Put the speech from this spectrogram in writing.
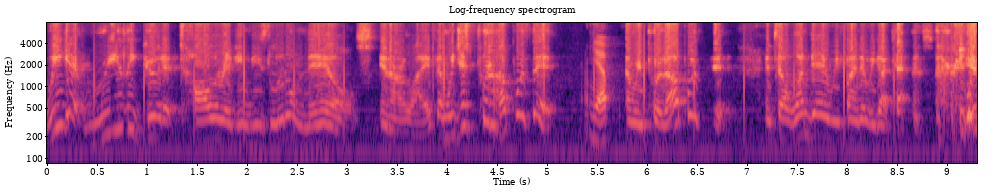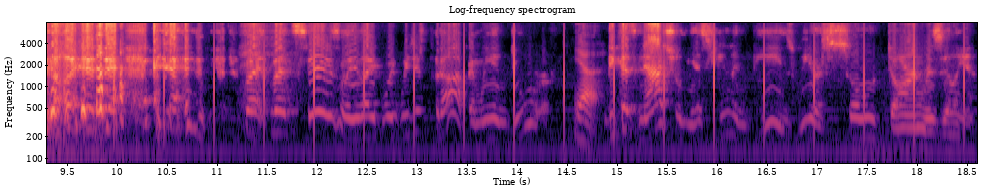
we get really good at tolerating these little nails in our life and we just put up with it. Yep. And we put up with it until one day we find out we got tetanus. you know? and, and, but, but seriously, like, we, we just put up and we endure. Yeah. Because naturally, as human beings, we are so darn resilient.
